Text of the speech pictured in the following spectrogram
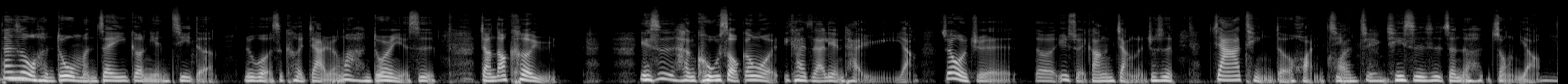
但嗯是我很多我们这一个年纪的，如果是客家人，哇，很多人也是讲到客语。也是很苦手，跟我一开始在练台语一样。所以我觉得玉水刚刚讲的，就是家庭的环境，环境其实是真的很重要。嗯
